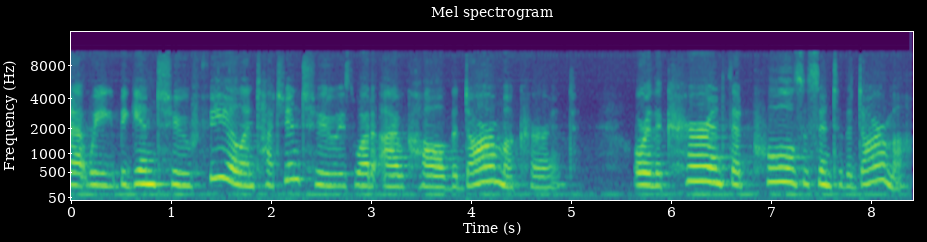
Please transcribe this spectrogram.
that we begin to feel and touch into is what I would call the Dharma current, or the current that pulls us into the Dharma.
